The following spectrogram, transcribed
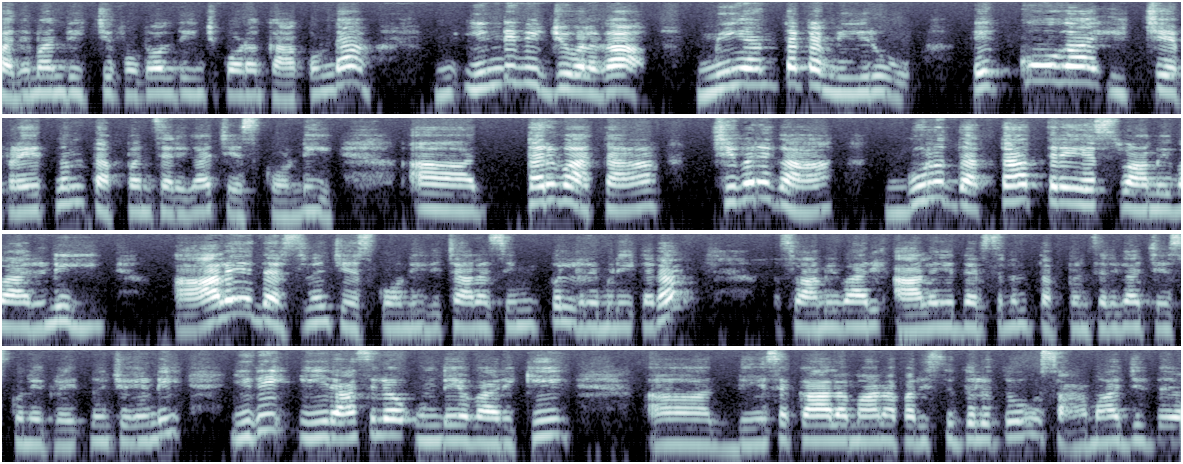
పది మంది ఇచ్చి ఫోటోలు తీయించుకోవడం కాకుండా ఇండివిజువల్గా మీ అంతటా మీరు ఎక్కువగా ఇచ్చే ప్రయత్నం తప్పనిసరిగా చేసుకోండి. ఆ తర్వాత చివరగా గురు దత్తాత్రేయ స్వామి వారిని ఆలయ దర్శనం చేసుకోండి. ఇది చాలా సింపుల్ రెమెడీ కదా. స్వామివారి ఆలయ దర్శనం తప్పనిసరిగా చేసుకునే ప్రయత్నం చేయండి. ఇది ఈ రాశిలో ఉండే వారికి ఆ దేశకాలమాన పరిస్థితులతో సామాజిక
